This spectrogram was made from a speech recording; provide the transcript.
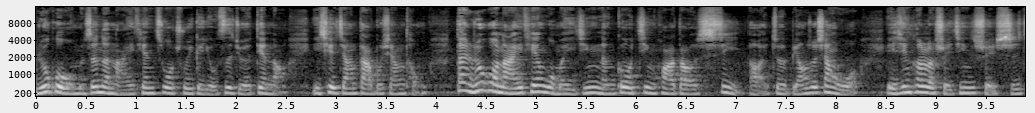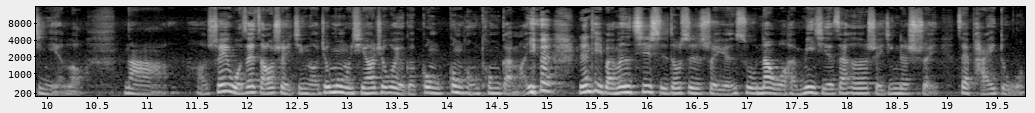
如果我们真的哪一天做出一个有自觉的电脑，一切将大不相同。但如果哪一天我们已经能够进化到矽啊，就是比方说像我已经喝了水晶水十几年了，那啊，所以我在找水晶哦，就莫名其妙就会有个共共同通感嘛，因为人体百分之七十都是水元素，那我很密集的在喝水晶的水在排毒。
